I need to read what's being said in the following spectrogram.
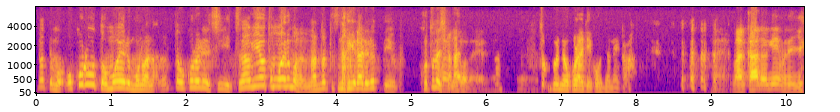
だってもう怒ろうと思えるものは何だって怒られるし、つなげようと思えるものは何だってつなげられるっていうことでしかない。まあそうだよね。存分に怒られていこうじゃないか。うんはい、まあカードゲームで言う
